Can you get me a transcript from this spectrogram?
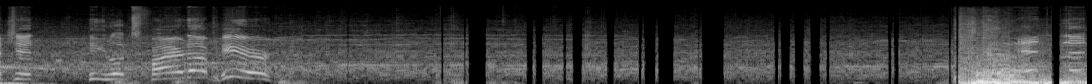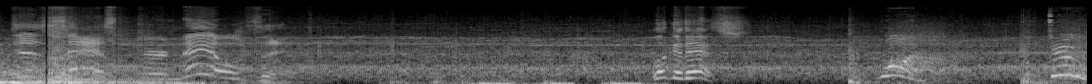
Watch it. He looks fired up here. Look at this. One, two,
